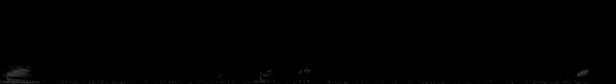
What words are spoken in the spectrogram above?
Is long. Yeah, that. See that?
